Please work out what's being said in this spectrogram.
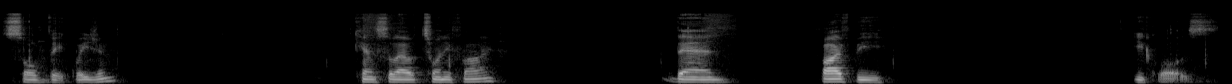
solve the equation. Cancel out 25 then 5b equals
